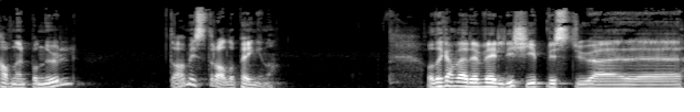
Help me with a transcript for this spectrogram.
Havner den på null, da mister alle pengene. Og det kan være veldig kjipt hvis du er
